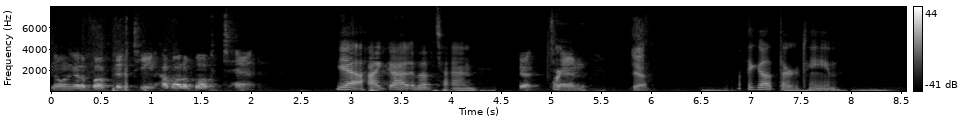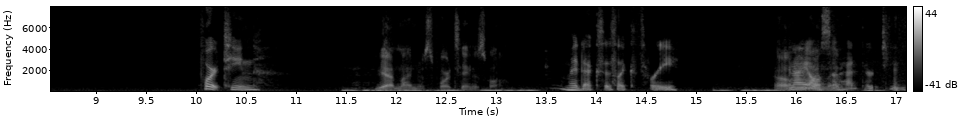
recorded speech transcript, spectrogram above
no one got above fifteen. How about above ten? Yeah. I got above 10. You got ten. Yeah. I got 13. 14. Yeah, mine was 14 as well. My dex is like three. Oh, and I also then. had 13.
